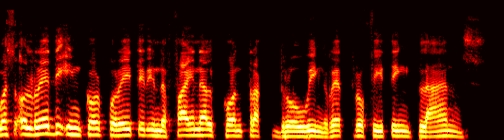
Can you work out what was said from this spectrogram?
was already incorporated in the final contract drawing, retrofitting plans.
